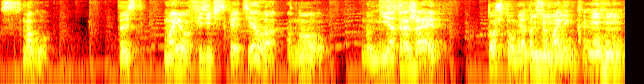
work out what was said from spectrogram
смогу. То есть мое физическое тело, оно ну, не отражает то, что у меня там mm-hmm. все маленькое. Mm-hmm.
